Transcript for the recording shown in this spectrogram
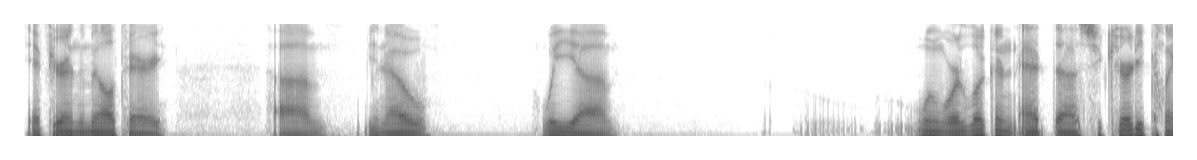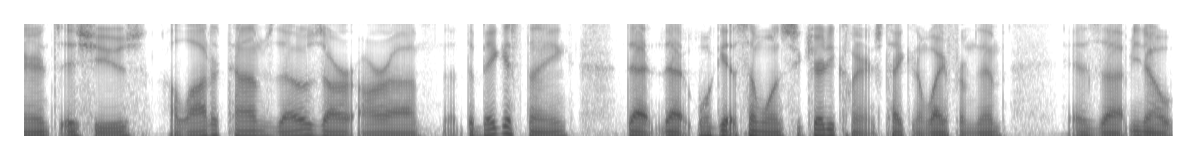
if you're in the military. Um, you know, we uh, when we're looking at uh, security clearance issues, a lot of times those are are uh, the biggest thing that that will get someone's security clearance taken away from them is uh, you know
